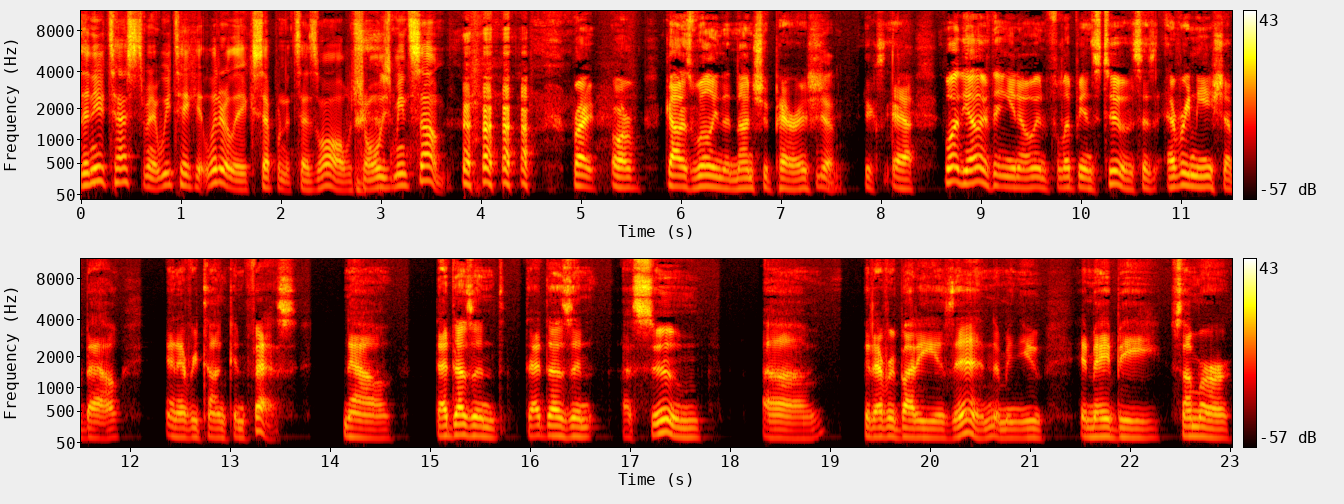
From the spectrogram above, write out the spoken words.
the New Testament, we take it literally, except when it says all, which always means some. right. Or God is willing that none should perish. Yeah. Yeah. Well, the other thing, you know, in Philippians 2, it says, every knee shall bow and every tongue confess. Now, that doesn't that doesn't assume uh, that everybody is in. I mean, you it may be some are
